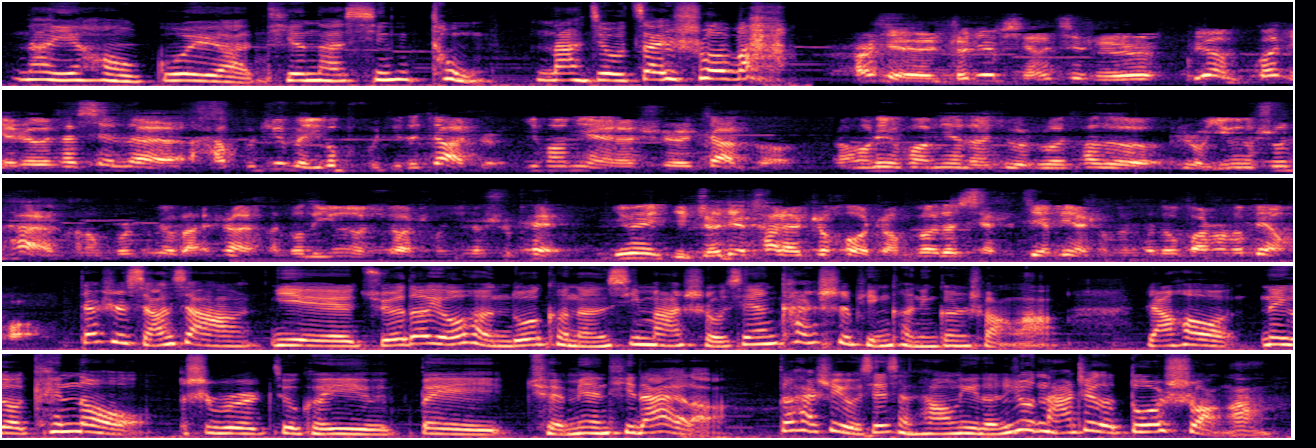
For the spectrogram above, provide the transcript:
那也好贵啊！天哪，心痛。那就再说吧。而且折叠屏其实，不要观点认为它现在还不具备一个普及的价值。一方面是价格，然后另一方面呢，就是说它的这种应用生态可能不是特别完善，很多的应用需要重新的适配。因为你折叠开来之后，整个的显示界面什么的，它都发生了变化。但是想想也觉得有很多可能性嘛。首先看视频肯定更爽了，然后那个 Kindle 是不是就可以被全面替代了？都还是有些想象力的。你就拿这个多爽啊！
